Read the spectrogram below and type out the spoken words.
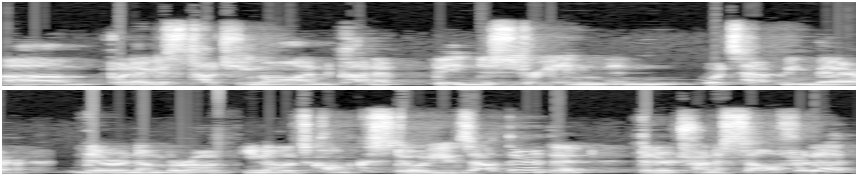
Um, but I guess touching on kind of the industry and, and, what's happening there, there are a number of, you know, let's call them custodians out there that, that are trying to solve for that.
